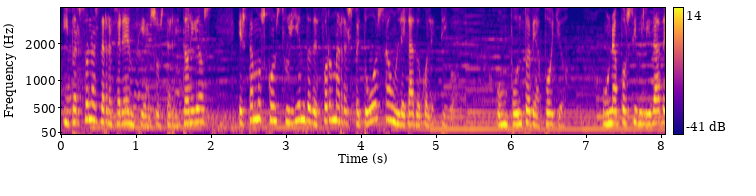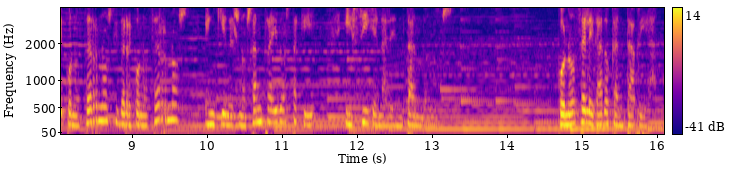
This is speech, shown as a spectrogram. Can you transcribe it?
y personas de referencia en sus territorios, estamos construyendo de forma respetuosa un legado colectivo, un punto de apoyo, una posibilidad de conocernos y de reconocernos en quienes nos han traído hasta aquí y siguen alentándonos. Conoce Legado Cantabria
